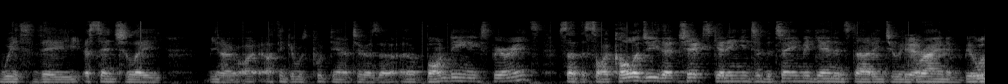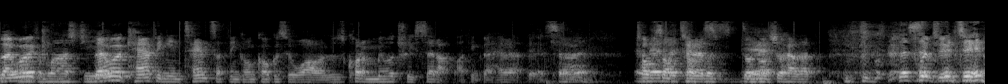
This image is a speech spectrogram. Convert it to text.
with the essentially. You know, I, I think it was put down to as a, a bonding experience. So the psychology that Czech's getting into the team again and starting to Yeah. ingrain and build Well, they were- from last year. They were camping in tents, I think, on Cockatoo Island. It was quite a military setup, I think they had out there. So, Okay. And Top then side the tennis. I'm yeah. not sure how that. That's slipped in.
